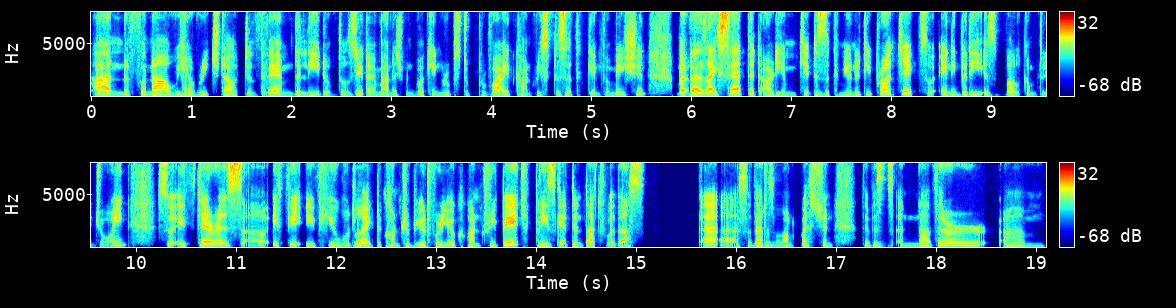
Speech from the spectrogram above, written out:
And for now, we have reached out to them, the lead of those data management working groups to provide country specific information. But as I said, that RDM kit is a community project, so anybody is welcome to join. So if there is, uh, if, if you would like to contribute for your country page, please get in touch with us. Uh, so that is one question. There was another um,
